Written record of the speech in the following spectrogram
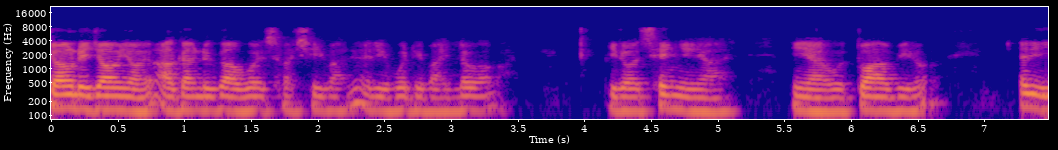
ကြောင်းတစ်ကြောင်းရောက်အာကန္တုကဝတ်ဆိုရှိပါတယ်အဲ့ဒီဝတ်တွေပါလောက်ရပါပြီးတော့စိတ်ညရာညရာကိုတွားပြီးတော့အဲ့ဒီ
